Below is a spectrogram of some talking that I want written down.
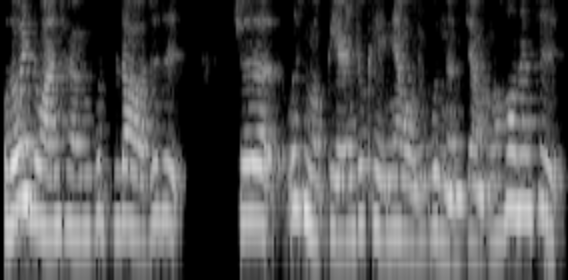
我都一直完全不知道。就是觉得为什么别人就可以那样，我就不能这样。然后，但是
